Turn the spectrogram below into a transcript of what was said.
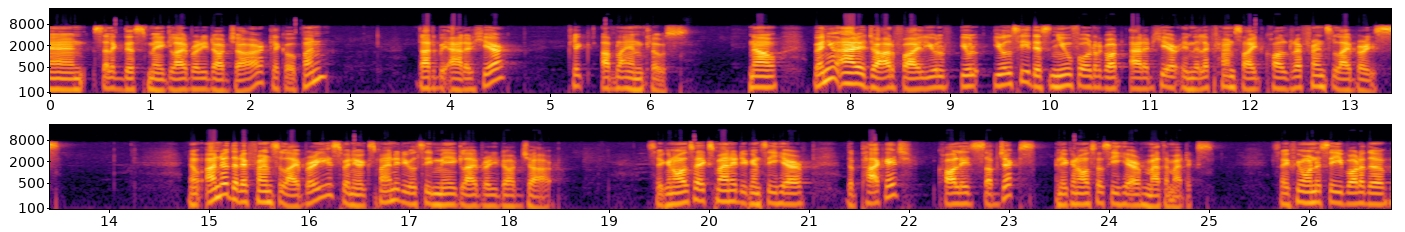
And select this make library.jar click open. That will be added here. Click apply and close now, when you add a jar file, you'll, you'll, you'll see this new folder got added here in the left-hand side called reference libraries. Now, under the reference libraries, when you expand it, you'll see make library.jar. So you can also expand it. You can see here the package, college subjects, and you can also see here mathematics. So if you want to see what are the,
